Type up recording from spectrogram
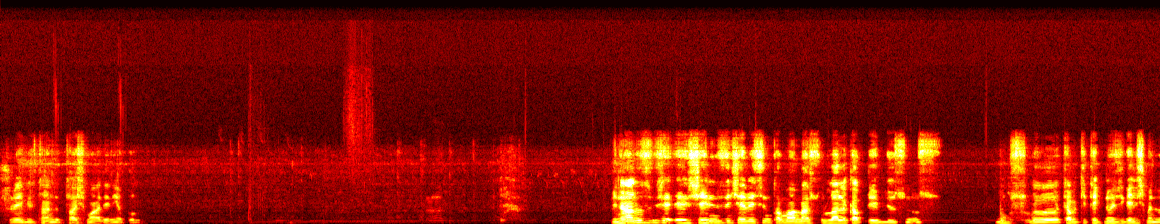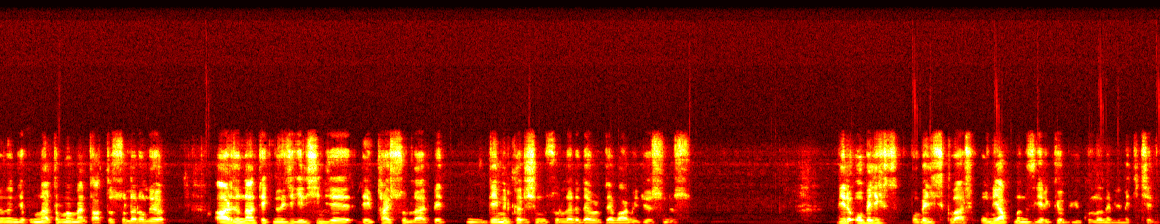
Şuraya bir tane de taş madeni yapalım. Binanız e, şehrinizin çevresini tamamen surlarla kaplayabiliyorsunuz. Bu e, tabii ki teknoloji gelişmeden önce bunlar tamamen tahta surlar oluyor. Ardından teknoloji gelişince taş surlar demir karışımlı surlara dev- devam ediyorsunuz. Bir obelisk, obelisk var. Onu yapmanız gerekiyor büyük kullanabilmek için.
